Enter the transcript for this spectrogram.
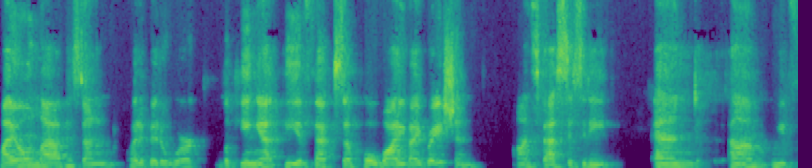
My own lab has done quite a bit of work looking at the effects of whole body vibration on spasticity, and um, we've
